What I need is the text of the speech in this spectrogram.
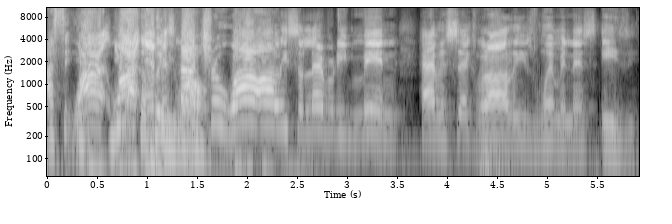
I see. Why? Why? If it's not wrong. true, why are all these celebrity men having sex with all these women? That's easy.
